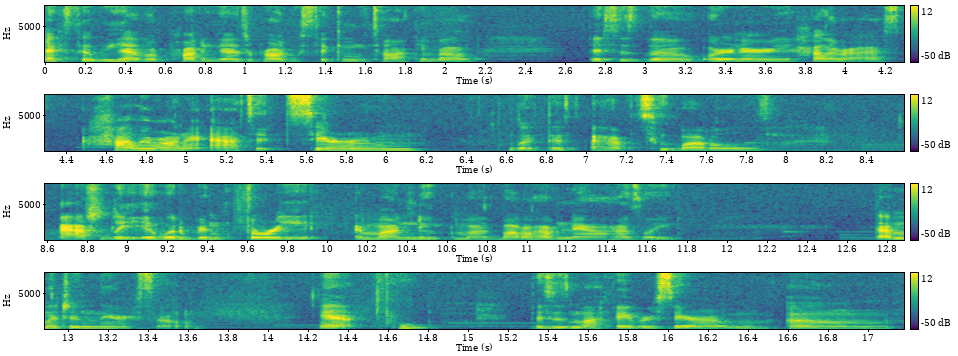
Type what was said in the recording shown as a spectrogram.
next up we have a product you guys are probably sick of me talking about this is the ordinary hyaluronic acid serum like this. I have two bottles. Actually, it would have been three, and my new my bottle I have now has like that much in there. So, yeah. Ooh. This is my favorite serum. Um,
